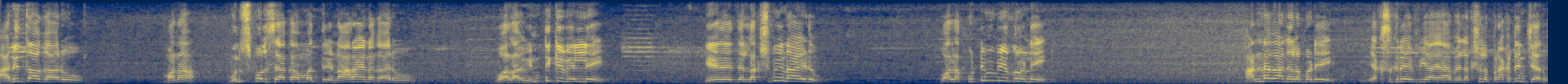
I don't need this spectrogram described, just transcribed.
అనిత గారు మన మున్సిపల్ శాఖ మంత్రి నారాయణ గారు వాళ్ళ ఇంటికి వెళ్ళి ఏదైతే లక్ష్మీనాయుడు వాళ్ళ కుటుంబీకులని అండగా నిలబడి ఎక్స్గ్రేఫియా యాభై లక్షలు ప్రకటించారు.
